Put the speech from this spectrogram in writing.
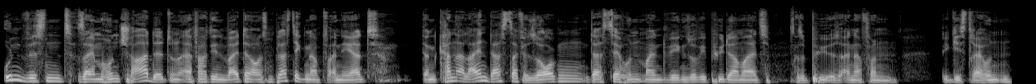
unwissend seinem Hund schadet und einfach den weiter aus dem Plastiknapf ernährt, dann kann allein das dafür sorgen, dass der Hund meinetwegen, so wie Pü damals, also Pü ist einer von Biggies drei Hunden,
